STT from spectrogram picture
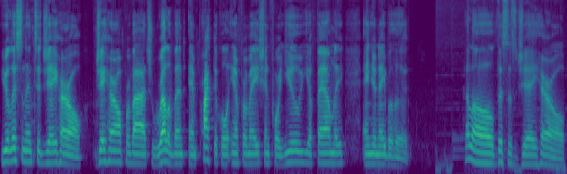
you're listening to Jay Harold. Jay Harold provides relevant and practical information for you, your family, and your neighborhood. Hello, this is Jay Harold,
